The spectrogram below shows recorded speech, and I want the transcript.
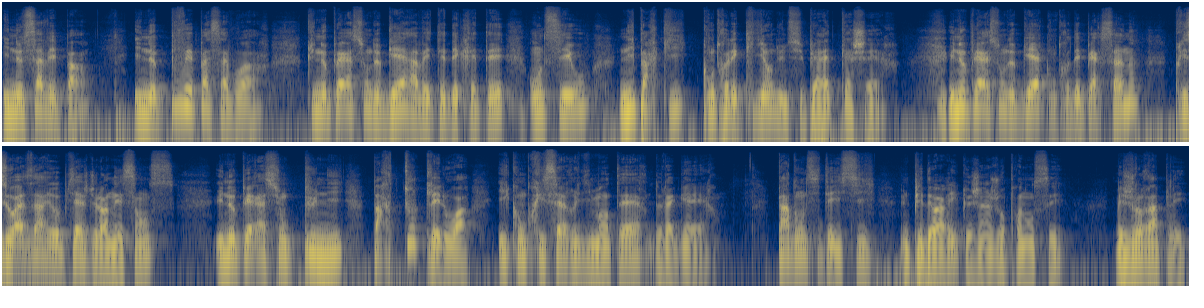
Ils ne savaient pas, ils ne pouvaient pas savoir qu'une opération de guerre avait été décrétée, on ne sait où, ni par qui, contre les clients d'une supérette cachère. Une opération de guerre contre des personnes, prises au hasard et au piège de leur naissance, une opération punie par toutes les lois, y compris celles rudimentaires de la guerre. Pardon de citer ici une plaidoirie que j'ai un jour prononcée, mais je le rappeler.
